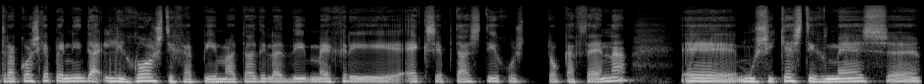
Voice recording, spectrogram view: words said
450 λιγόστιχα ποίηματα, δηλαδή μέχρι 6-7 στίχους το καθένα, ε, μουσικές στιγμές, ε,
